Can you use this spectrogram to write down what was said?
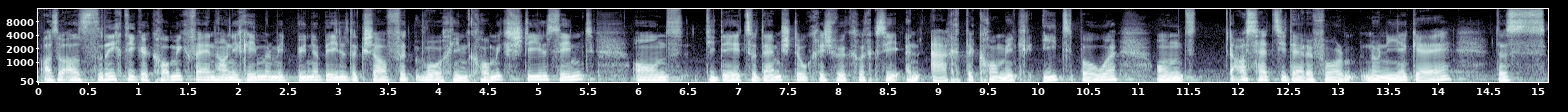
Also als richtiger Comic-Fan habe ich immer mit Bühnenbildern geschaffen, die im Comic-Stil sind. Und die Idee zu dem Stück ist wirklich einen echten Comic einzubauen. Und das hat es in dieser Form noch nie gegeben, dass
